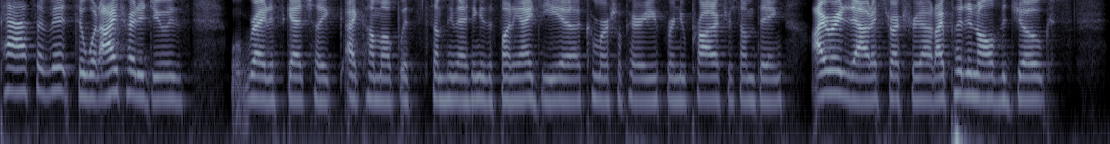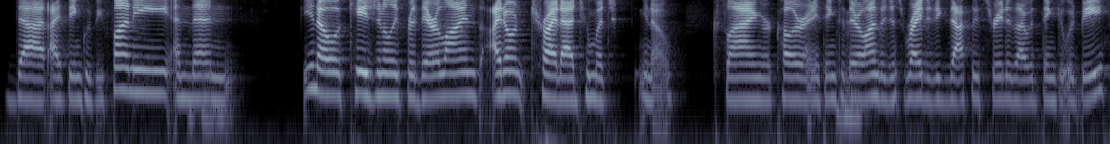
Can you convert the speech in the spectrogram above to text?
pass of it. So what I try to do is write a sketch like I come up with something that I think is a funny idea, a commercial parody for a new product or something. I write it out, I structure it out, I put in all of the jokes that I think would be funny and then mm-hmm. you know, occasionally for their lines, I don't try to add too much, you know, slang or color or anything to their lines. I just write it exactly straight as I would think it would be.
